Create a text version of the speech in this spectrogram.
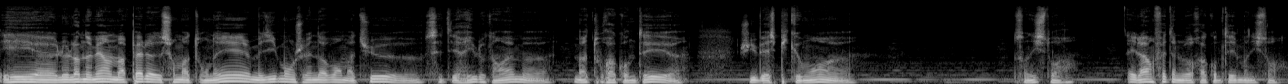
Et le lendemain, elle m'appelle sur ma tournée, elle me dit Bon, je viens d'avoir Mathieu, c'est terrible quand même, il m'a tout raconté. Je lui dis ben, Explique-moi son histoire. Et là, en fait, elle me racontait mon histoire.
